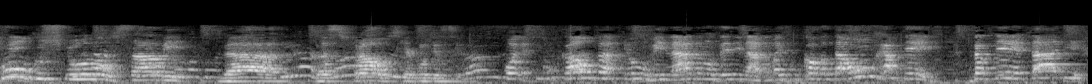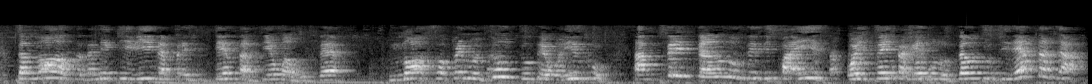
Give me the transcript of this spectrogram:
Como que o senhor não sabe da- das fraudes que aconteceram? Olha, por causa, eu não vi nada, não sei de nada, mas por causa da honradez, da seriedade da nossa, da minha querida presidenta Dilma Rousseff, nós sofremos juntos o terrorismo. Há 30 anos nesse país foi feita a revolução do direta já.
